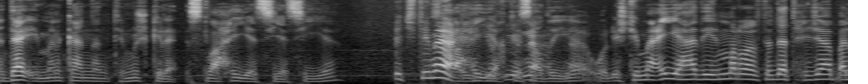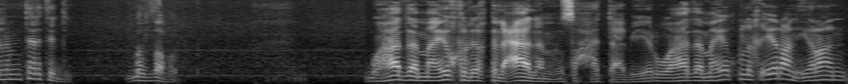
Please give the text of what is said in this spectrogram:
دائما كانت المشكلة إصلاحية سياسية اجتماعية إصلاحية اقتصادية نعم. والاجتماعية هذه المرة ارتدت حجاب لم ترتدي بالضبط. وهذا ما يقلق العالم إن صح التعبير وهذا ما يقلق إيران. إيران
